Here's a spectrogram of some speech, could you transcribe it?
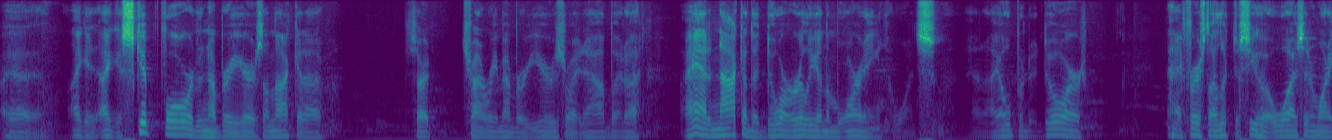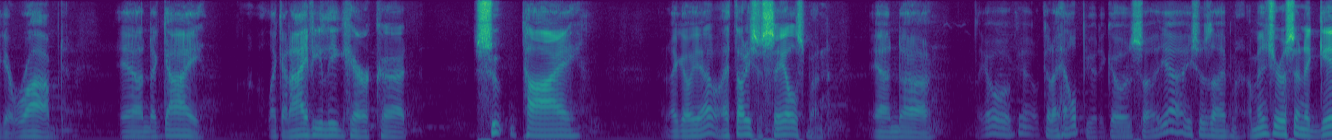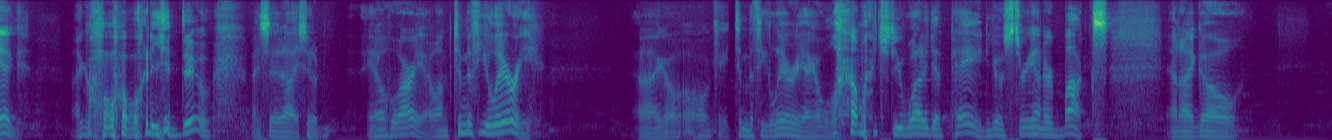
Uh, I could I could skip forward a number of years. I'm not gonna start trying to remember years right now, but uh, I had a knock on the door early in the morning once, and I opened the door. And at first, I looked to see who it was. I didn't want to get robbed, and a guy, like an Ivy League haircut, suit and tie. And I go, yeah, I thought he's a salesman, and uh, I go, you can I help you? And he goes, uh, yeah. He says, I'm, I'm interested in a gig. I go, well, what do you do? I said, I said, you know, who are you? Well, I'm Timothy Leary. And I go, oh, okay, Timothy Leary. I go, well, how much do you want to get paid? He goes, 300 bucks. And I go,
